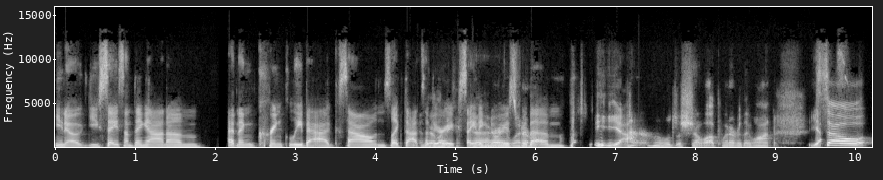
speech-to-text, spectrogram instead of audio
you know, you say something at them, and then crinkly bag sounds like that's a very like, exciting yeah, noise right, for them. yeah, we'll just show up whatever they want. Yeah. So,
